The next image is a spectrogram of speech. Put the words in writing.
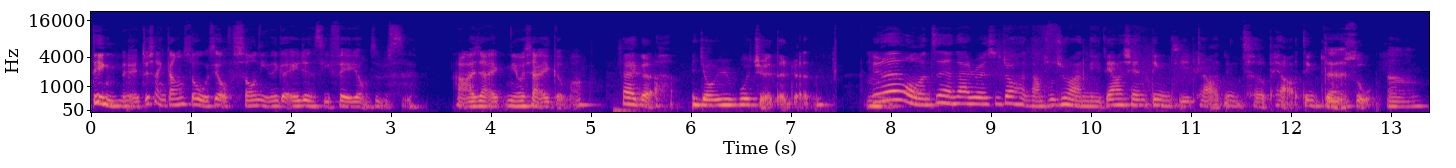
订呢。就像你刚刚说，我是有收你那个 agency 费用，是不是？好，下一，你有下一个吗？下一个犹豫不决的人，因为我们之前在瑞士就很常出去玩，你一定要先订机票、订车票、订住宿。嗯，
